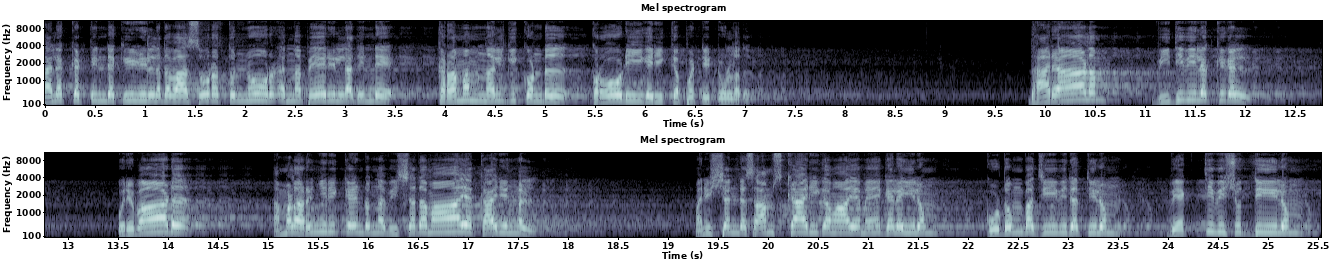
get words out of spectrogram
തലക്കെട്ടിന്റെ കീഴിൽ അഥവാ സൂറത്തുന്നൂർ എന്ന പേരിൽ അതിന്റെ ക്രമം നൽകിക്കൊണ്ട് ക്രോഡീകരിക്കപ്പെട്ടിട്ടുള്ളത്. ധാരാളം വിധിവിലക്കുകൾ ഒരുപാട് നമ്മൾ അറിഞ്ഞിരിക്കേണ്ടുന്ന വിശദമായ കാര്യങ്ങൾ മനുഷ്യന്റെ സാംസ്കാരികമായ മേഖലയിലും കുടുംബജീവിതത്തിലും വ്യക്തിവിശുദ്ധിയിലും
